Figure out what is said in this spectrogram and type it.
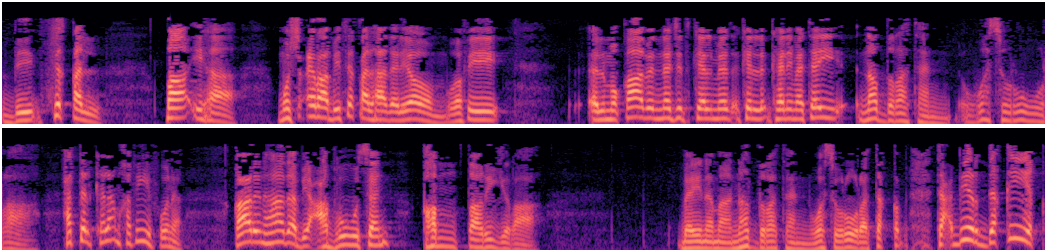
بثقل طائها مشعرة بثقل هذا اليوم. وفي المقابل نجد كلمة كلمتي نضرة وسرورا. حتى الكلام خفيف هنا. قارن هذا بعبوسا قمطريرا. بينما نضرة وسرورا. تعبير دقيق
